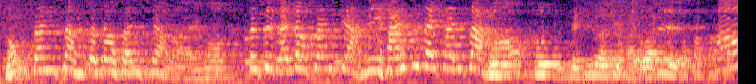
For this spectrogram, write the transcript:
从山上站到山下来哦，但是来到山下，你还是在山上哦多。多几天就要去海外。是，好，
